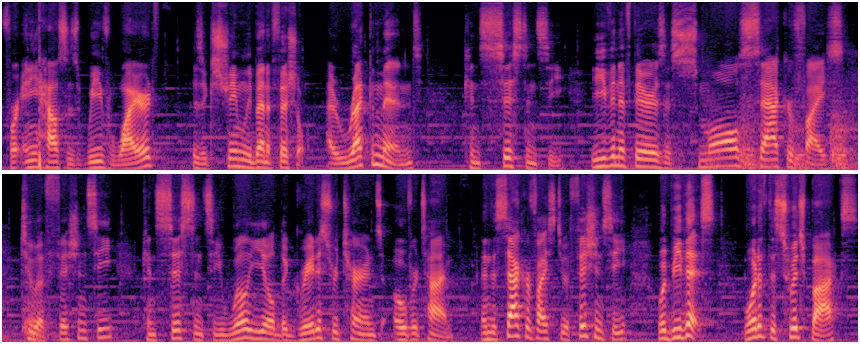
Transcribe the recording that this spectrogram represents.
for any houses we've wired is extremely beneficial. I recommend consistency. Even if there is a small sacrifice to efficiency, consistency will yield the greatest returns over time. And the sacrifice to efficiency would be this. What if the switch box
